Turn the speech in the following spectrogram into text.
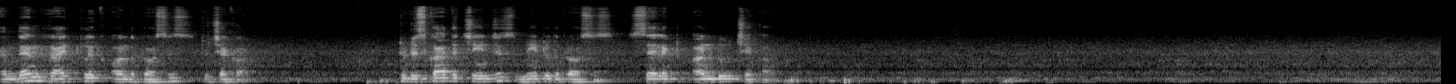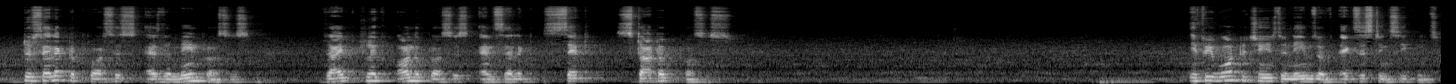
And then right click on the process to check out. To discard the changes made to the process, select undo checkout. To select a process as the main process, right click on the process and select set startup process. If we want to change the names of existing sequence,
